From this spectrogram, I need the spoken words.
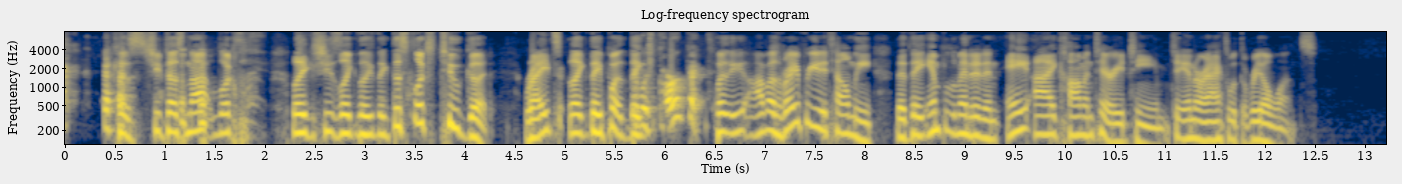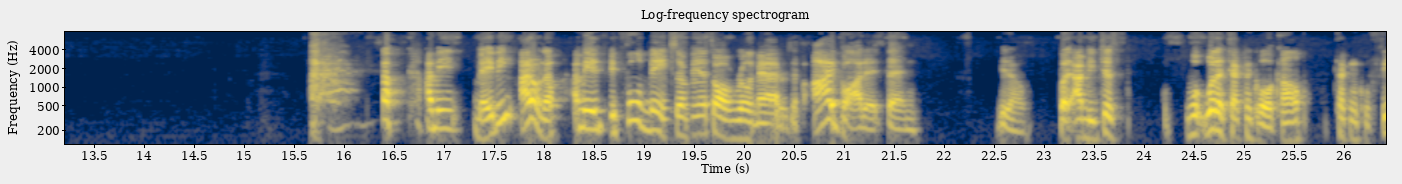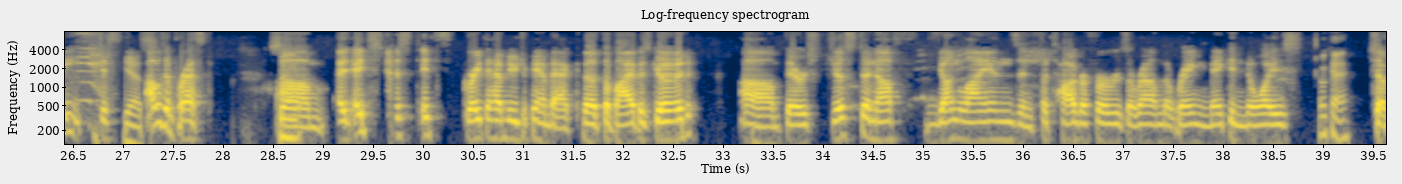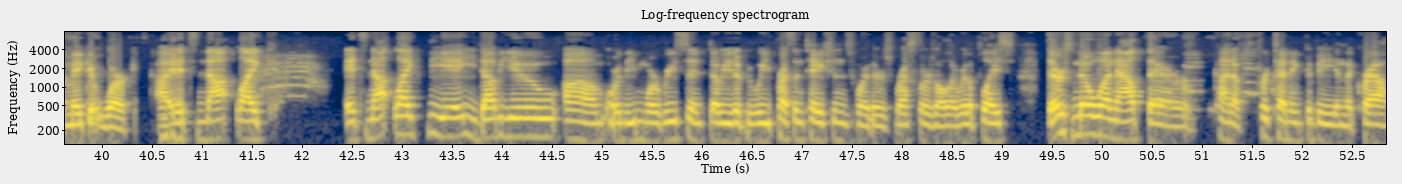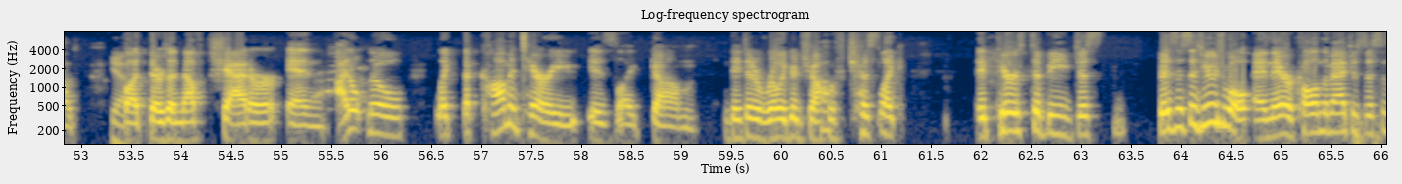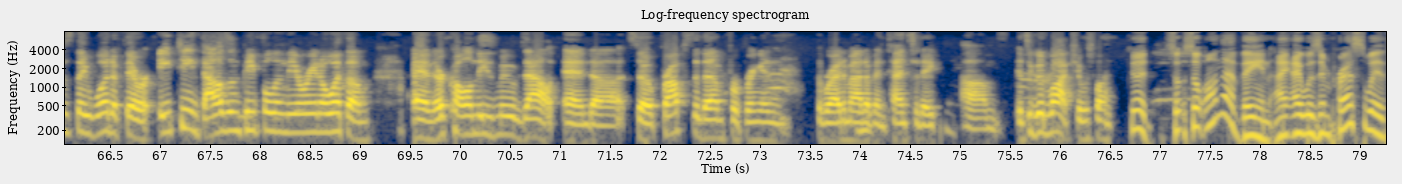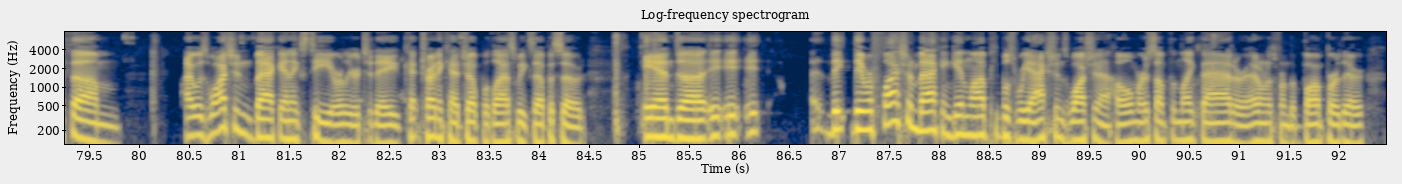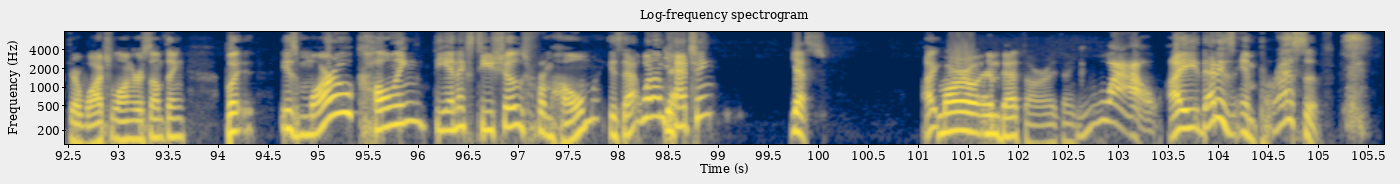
Because she does not look like, like she's like, like like this looks too good, right? Like they put they it was perfect. But I was ready for you to tell me that they implemented an AI commentary team to interact with the real ones. I mean, maybe I don't know. I mean, it, it fooled me, so I mean, that's all that really matters. If I bought it, then you know. But I mean, just what, what a technical technical feat! Just Yes. I was impressed. So um, it- it's just it's great to have New Japan back. The the vibe is good. Um, there's just enough young lions and photographers around the ring making noise okay, to make it work. Uh, it's not like it's not like the AEW um, or the more recent WWE presentations where there's wrestlers all over the place. There's no one out there kind of pretending to be in the crowd, Yeah. but there's enough chatter, and I don't know. Like the commentary is like um, they did a really good job of just like it appears to be just business as usual, and they're calling the matches just as they would if there were eighteen thousand people in the arena with them and they're calling these moves out. And uh, so props to them for bringing the right amount of intensity. Um, it's a good watch. It was fun. good. So so on that vein, I, I was impressed with. Um, I was watching back NXT earlier today, ca- trying to catch up with last week's episode, and uh, it, it, it they they were flashing back and getting a lot of people's reactions watching at home or something like that, or I don't know, it's from the bump or their their watch along or something. But is Mauro calling the NXT shows from home? Is that what I'm Yeah. catching? Yes. I- Mauro and Beth are, I think. wow i that is impressive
